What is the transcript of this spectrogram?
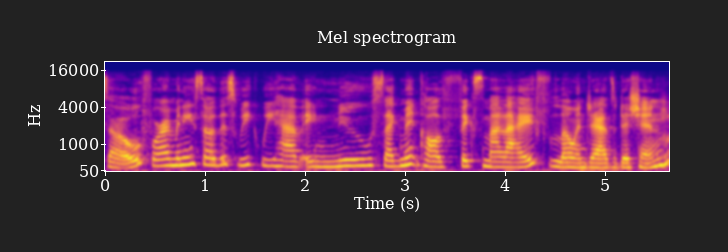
So, for our mini so this week, we have a new segment called Fix My Life, Low and Jazz Edition,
